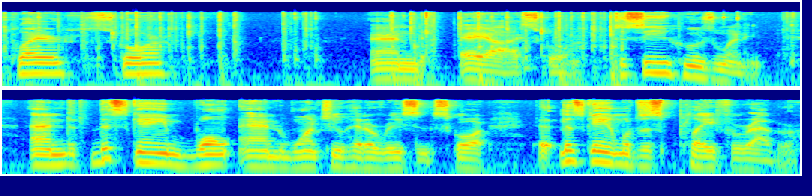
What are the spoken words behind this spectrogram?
player score and AI score to see who's winning. And this game won't end once you hit a recent score. This game will just play forever.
